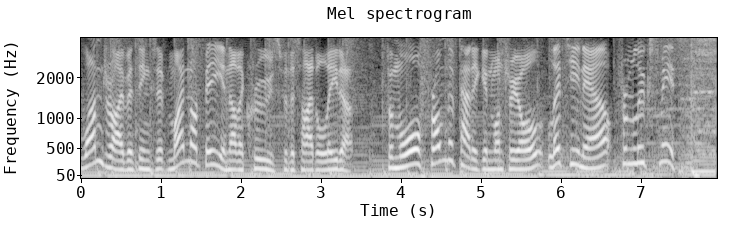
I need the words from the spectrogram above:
one driver thinks it might not be another cruise for the title leader. For more from the paddock in Montreal, let's hear now from Luke Smith.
